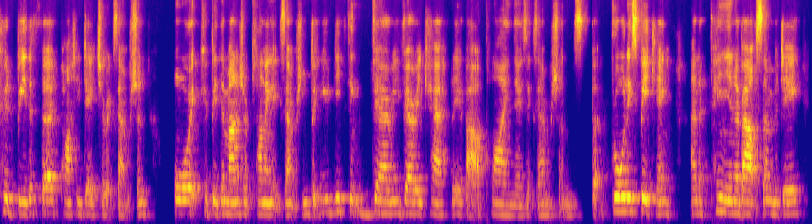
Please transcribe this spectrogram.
could be the third party data exemption, or it could be the management planning exemption, but you need to think very, very carefully about applying those exemptions. But broadly speaking, an opinion about somebody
